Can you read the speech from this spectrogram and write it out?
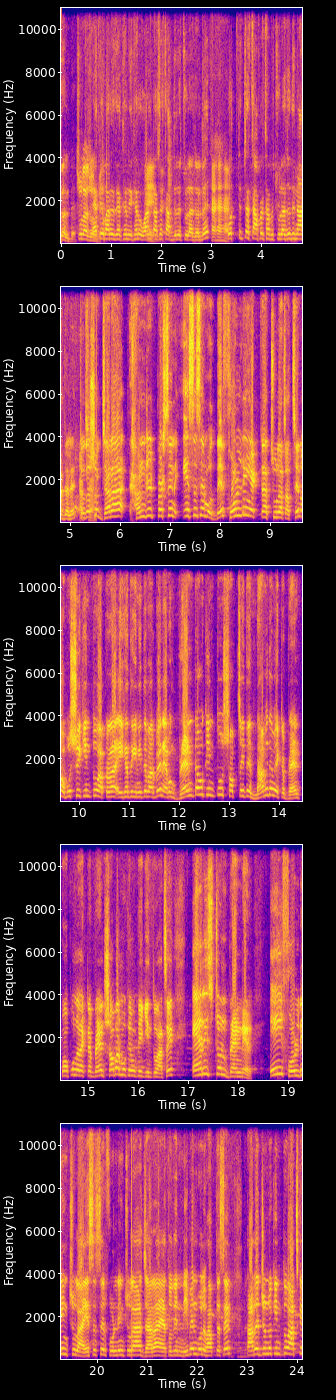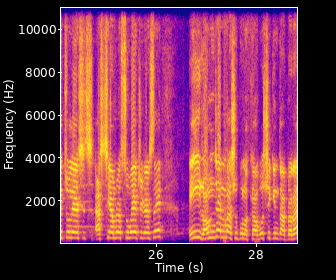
জ্বলবে। চুলা জ্বলবে। একেবারে দেখেন এখানে ওয়ান টাসে চাপ দিলে চুলা জ্বলবে। হ্যাঁ, হ্যাঁ, হ্যাঁ। প্রত্যেকটা চাপে চাপে চুলা যদি না জ্বলে তো দর্শক যারা হান্ড্রেড পার্সেন্ট এসএস এর মধ্যে ফোল্ডিং একটা চুলা চাচ্ছেন অবশ্যই কিন্তু আপনারা এখান থেকে নিতে পারবেন এবং ব্র্যান্ডটাও কিন্তু সবচাইতে নামি দামি একটা ব্র্যান্ড পপুলার একটা ব্র্যান্ড সবার মুখে মুখে কিন্তু আছে অ্যারিস্টন ব্র্যান্ডের এই ফোল্ডিং চুলা এসএস এর ফোল্ডিং চুলা যারা এতদিন নিবেন বলে ভাবতেছেন তাদের জন্য কিন্তু আজকে চলে আস- আসছি আমরা সুমাইয়া ট্রেডার্সে এই রমজান মাস উপলক্ষে অবশ্যই কিন্তু আপনারা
